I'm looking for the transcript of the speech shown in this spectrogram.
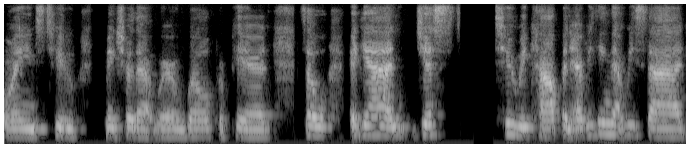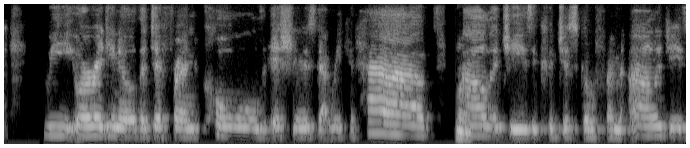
point to make sure that we're well prepared. So again, just to recap and everything that we said, we already know the different cold issues that we could have, right. allergies. It could just go from allergies,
